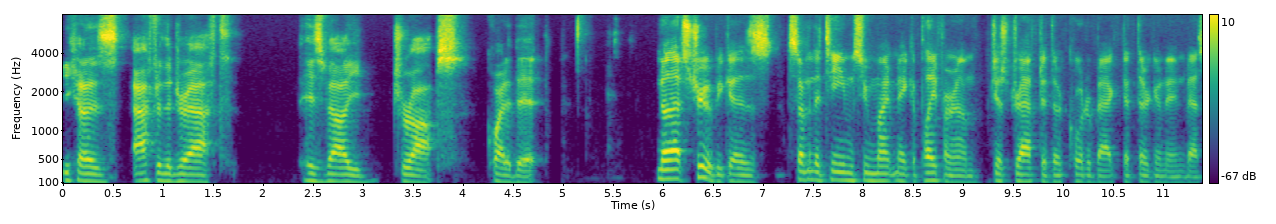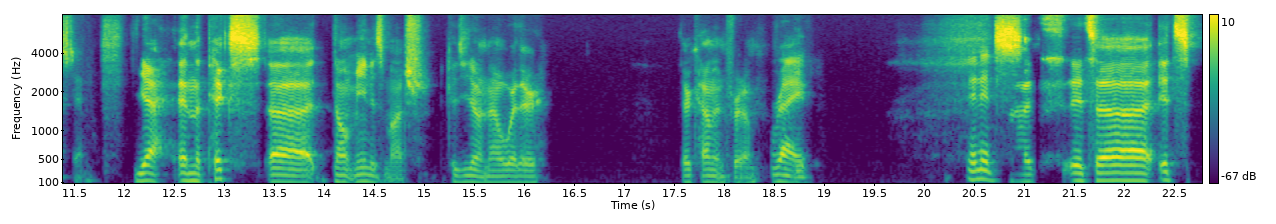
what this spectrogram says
because after the draft, his value drops quite a bit. No, that's true because some of the teams who might make a play for him just drafted their quarterback that they're going to invest in. Yeah, and the picks uh, don't mean as much because you don't know where they're they're coming from. Right. And it's it's it's uh it's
